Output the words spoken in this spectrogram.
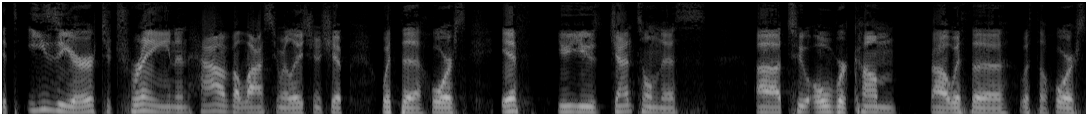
it's easier to train and have a lasting relationship with the horse if you use gentleness uh, to overcome uh, with the with the horse.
